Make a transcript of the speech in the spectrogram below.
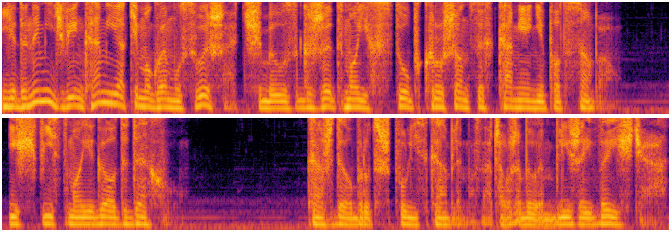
Jedynymi dźwiękami, jakie mogłem usłyszeć, był zgrzyt moich stóp kruszących kamienie pod sobą i świst mojego oddechu. Każdy obrót szpuli z kablem oznaczał, że byłem bliżej wyjścia,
